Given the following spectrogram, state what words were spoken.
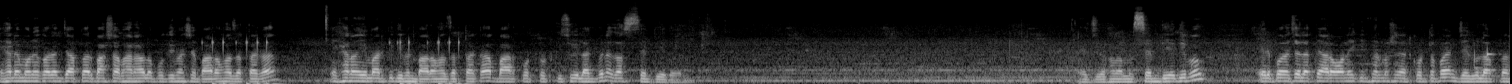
এখানে মনে করেন যে, আপনার বাসা ভাড়া হলো প্রতি মাসে বারো হাজার টাকা। এখানেও এমআরপি দিবেন বারো হাজার টাকা। বার কোড টোড কিছুই লাগবে না জাস্ট সেভ দিয়ে দেবেন। এই যে যখন আমরা সেভ দিয়ে দিব। এরপরে চাইলে আপনি আরও অনেক ইনফরমেশন অ্যাড করতে পারেন, যেগুলো আপনার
